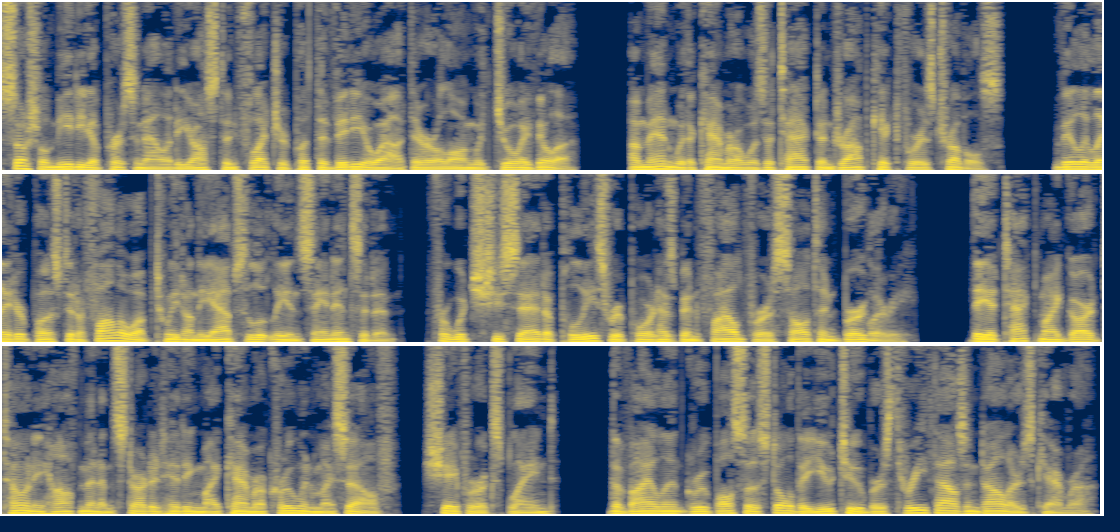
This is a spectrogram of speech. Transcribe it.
Social media personality Austen Fletcher put the video out there along with Joy Villa. A man with a camera was attacked and drop-kicked for his troubles. Villa later posted a follow-up tweet on the absolutely insane incident, for which she said a police report has been filed for assault and burglary. They attacked my guard Tony Hoffman and started hitting my camera crew and myself, Schaffer explained. The violent group also stole the YouTuber's $3,000 camera.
